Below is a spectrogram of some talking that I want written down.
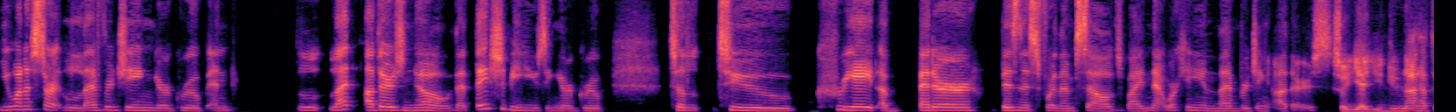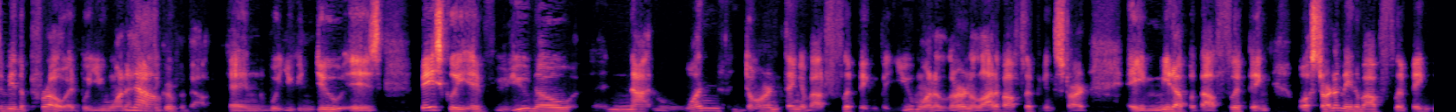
You want to start leveraging your group and l- let others know that they should be using your group to to create a better business for themselves by networking and leveraging others. So yeah, you do not have to be the pro at what you want to have the group about. And what you can do is basically if you know not one darn thing about flipping, but you want to learn a lot about flipping and start a meetup about flipping, well, start a meetup about flipping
